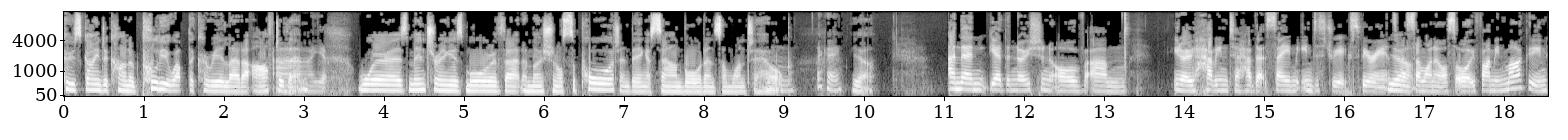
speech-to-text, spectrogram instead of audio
who's going to kind of pull you up the career ladder after them. Ah, yep. Whereas mentoring is more of that emotional support and being a soundboard and someone to help. Okay. Yeah. And then, yeah, the notion of, um, you know, having to have that same industry experience Yeah. as someone else. Or if I'm in marketing,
